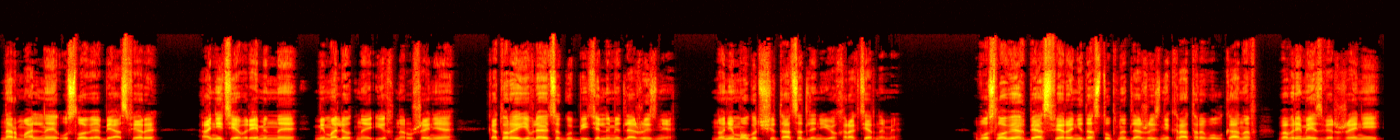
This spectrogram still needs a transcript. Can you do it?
нормальные условия биосферы, а не те временные, мимолетные их нарушения, которые являются губительными для жизни, но не могут считаться для нее характерными. В условиях биосферы недоступны для жизни кратеры вулканов во время извержений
